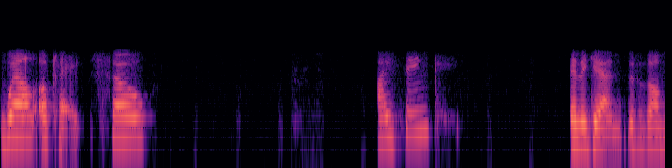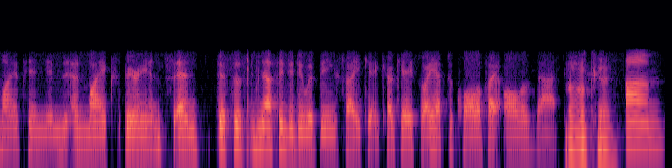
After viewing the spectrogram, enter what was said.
well, okay. So I think and again, this is all my opinion and my experience, and this has nothing to do with being psychic. Okay, so I have to qualify all of that. Okay. Um,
